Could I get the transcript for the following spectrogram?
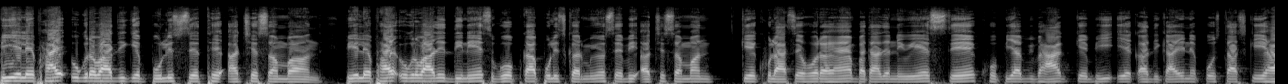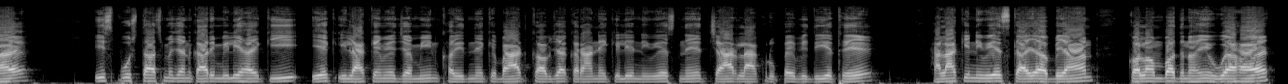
पीएलएफआई उग्रवादी के पुलिस से थे अच्छे संबंध। पीएलएफआई उग्रवादी दिनेश गोप का पुलिसकर्मियों से भी अच्छे संबंध के खुलासे हो रहे हैं। बता दें, निवेश से खुफिया विभाग के भी एक अधिकारी ने पूछताछ की है। इस पूछताछ में जानकारी मिली है कि एक इलाके में ज़मीन खरीदने के बाद कब्जा कराने के लिए निवेश ने चार लाख रुपए भी दिए थे। हालाँकि निवेश का यह बयान कलमबद्ध नहीं हुआ है।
